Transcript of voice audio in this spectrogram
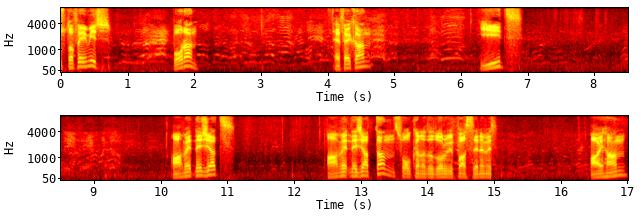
Mustafa Emir. Boran. Efekan. Yiğit. Ahmet Necat. Ahmet Necat'tan sol kanada doğru bir pas denemesi. Ayhan.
